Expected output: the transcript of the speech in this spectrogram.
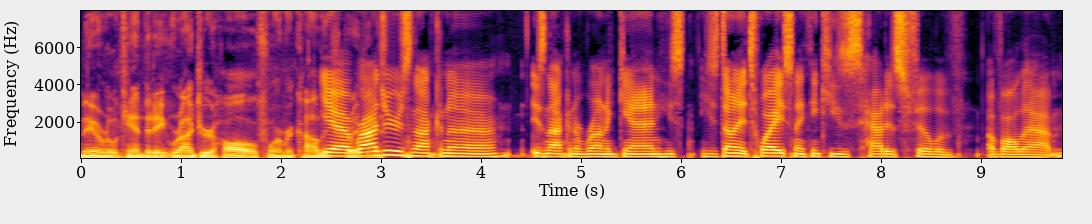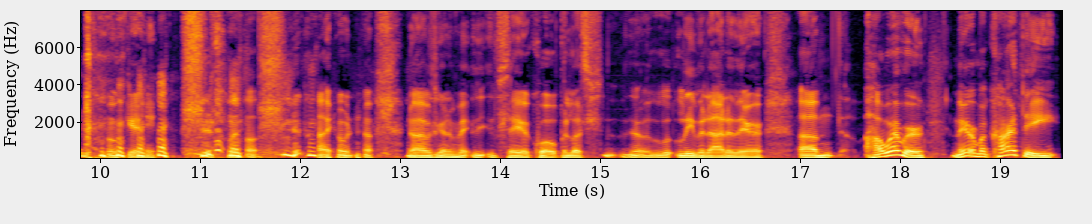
mayoral candidate, Roger Hull, former college Yeah, president. Roger is not gonna is not gonna run again. He's he's done it twice, and I think he's had his fill of of all that. Okay. well, I don't know. No, I was going to say a quote, but let's leave it out of there. Um, however, Mayor McCarthy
